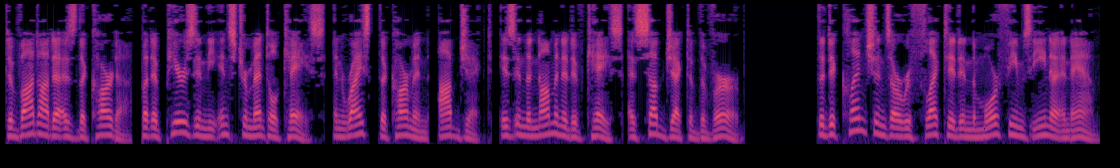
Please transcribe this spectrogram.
Devadatta is the karta, but appears in the instrumental case, and rice, the karman, object, is in the nominative case as subject of the verb. The declensions are reflected in the morphemes ina and am.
